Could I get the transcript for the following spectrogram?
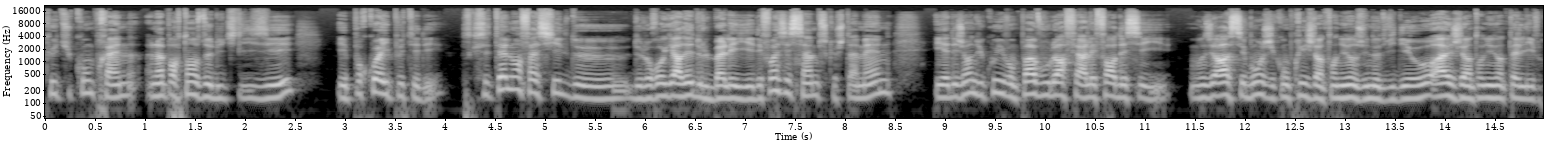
que tu comprennes l'importance de l'utiliser et pourquoi il peut t'aider. Parce que c'est tellement facile de, le regarder, de le balayer. Des fois, c'est simple ce que je t'amène, et il y a des gens, du coup, ils vont pas vouloir faire l'effort d'essayer. On va dire, ah, c'est bon, j'ai compris, je l'ai entendu dans une autre vidéo, ah, je l'ai entendu dans tel livre.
